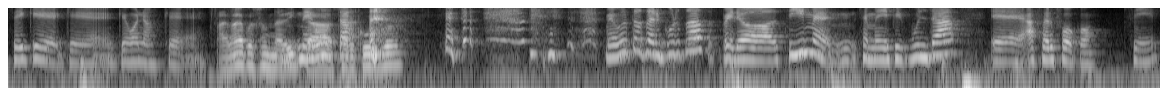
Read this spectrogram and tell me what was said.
sé que, que, bueno, que... Además después es una adicta a hacer cursos. me gusta hacer cursos, pero sí me, se me dificulta eh, hacer foco. Sí,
